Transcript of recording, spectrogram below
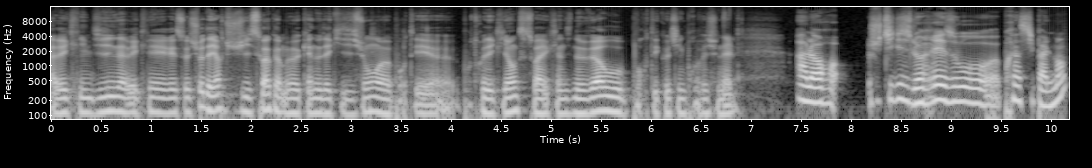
avec LinkedIn, avec les réseaux sociaux. D'ailleurs, tu utilises quoi comme canaux d'acquisition pour, tes, pour trouver des clients, que ce soit avec Lundi 9h ou pour tes coachings professionnels? Alors, j'utilise le réseau euh, principalement.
